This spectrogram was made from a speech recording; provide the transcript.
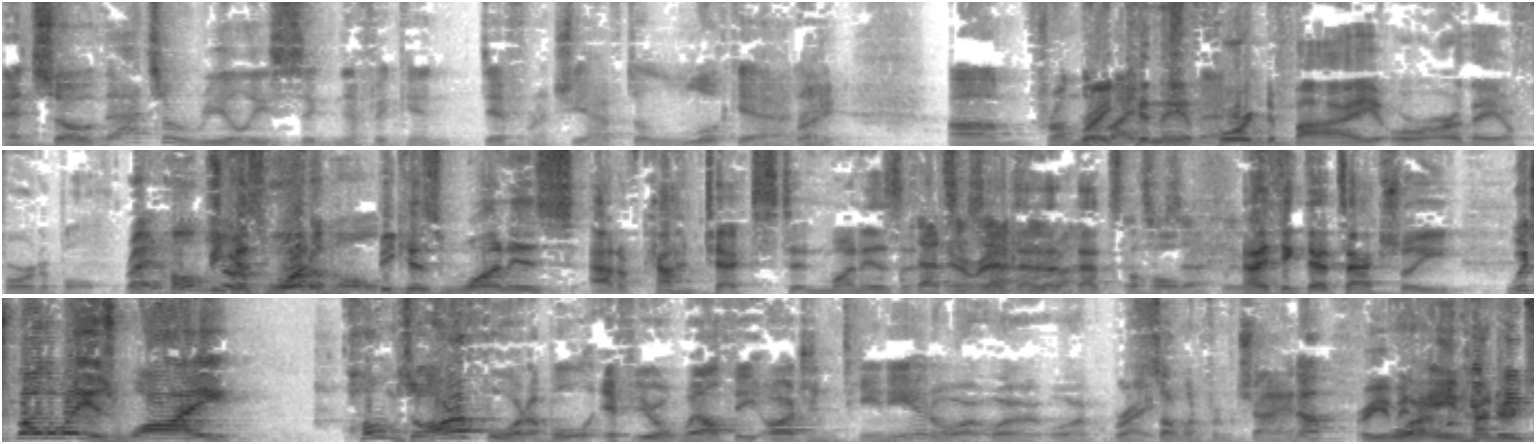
And so that's a really significant difference. You have to look at Right. it um, from the Right. right. Can they afford to buy or are they affordable? Right, homes are because one- affordable. because one is out of context and one isn't. That's Right? exactly That- right. That's the That's whole. exactly And I think that's actually Which, by the way, is why homes are affordable if you're a wealthy Argentinian or, or, or Right. someone from China. or you have an 800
